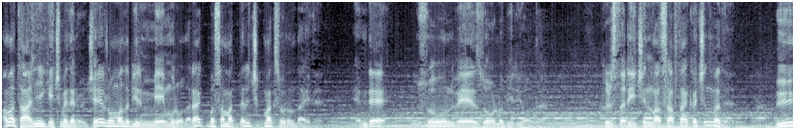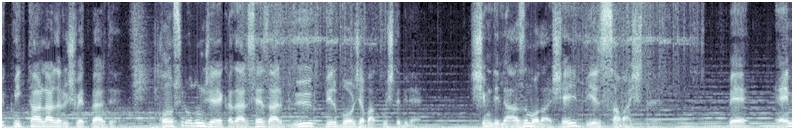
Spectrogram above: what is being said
Ama tarihe geçmeden önce Romalı bir memur olarak basamakları çıkmak zorundaydı. Hem de uzun ve zorlu bir yolda. Hırsları için masraftan kaçınmadı. Büyük miktarlarda rüşvet verdi. Konsül oluncaya kadar Sezar büyük bir borca batmıştı bile. Şimdi lazım olan şey bir savaştı. Ve hem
